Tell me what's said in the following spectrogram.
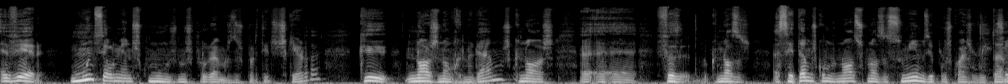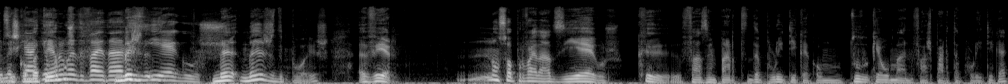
haver muitos elementos comuns nos programas dos partidos de esquerda que nós não renegamos, que nós, uh, uh, faz, que nós aceitamos como nossos, que nós assumimos e pelos quais lutamos Sim, e combatemos. de mas, e egos. Mas, mas depois haver não só por vaidades e egos que fazem parte da política, como tudo o que é humano faz parte da política,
